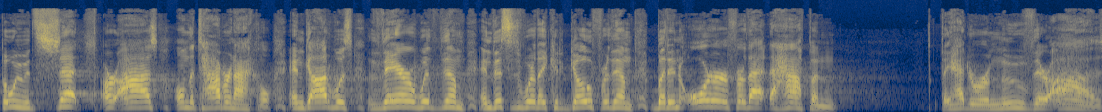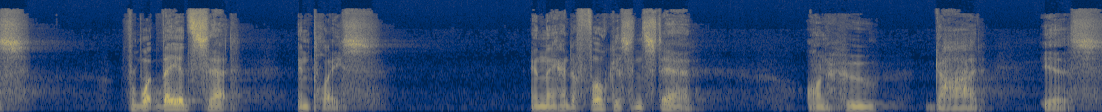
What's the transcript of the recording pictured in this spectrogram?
but we would set our eyes on the tabernacle. And God was there with them, and this is where they could go for them. But in order for that to happen, they had to remove their eyes from what they had set in place. And they had to focus instead on who God is,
